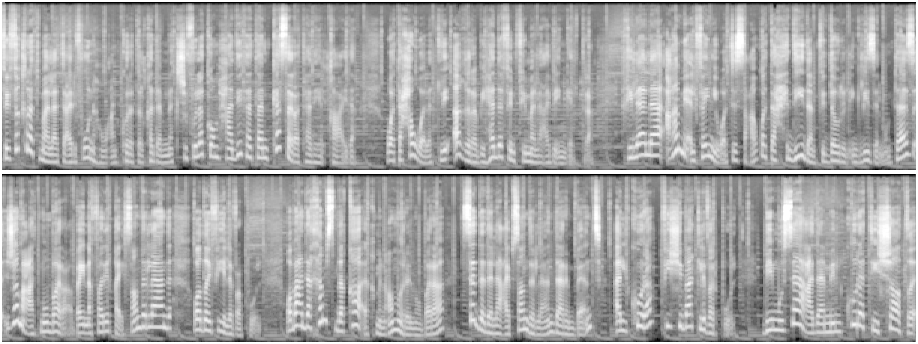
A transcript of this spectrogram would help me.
في فقرة ما لا تعرفونه عن كرة القدم نكشف لكم حادثة كسرت هذه القاعدة وتحولت لأغرب هدف في ملاعب إنجلترا. خلال عام 2009 وتحديدا في الدوري الإنجليزي الممتاز جمعت مباراة بين فريقي ساندرلاند وضيفه ليفربول. وبعد خمس دقائق من عمر المباراة سدد لاعب ساندرلاند دارين بنت الكرة في شباك ليفربول. بمساعدة من كرة شاطئ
